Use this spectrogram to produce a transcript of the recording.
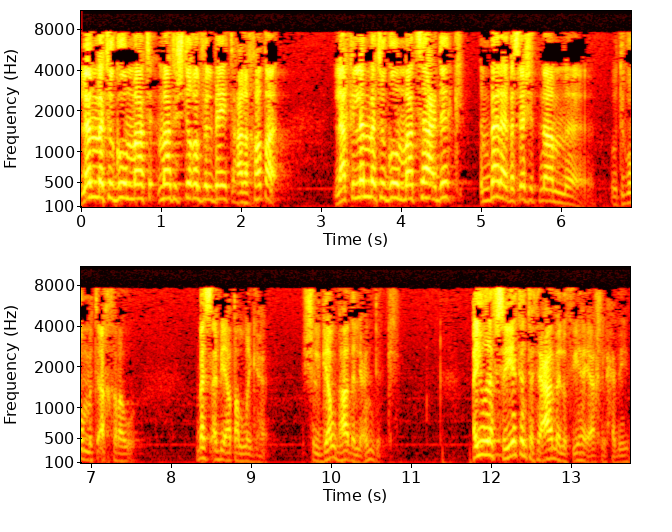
لما تقوم ما ما تشتغل في البيت؟ على خطأ. لكن لما تقوم ما تساعدك؟ مبلى بس ليش تنام وتقوم متأخرة بس أبي أطلقها. إيش القلب هذا اللي عندك؟ أي نفسية تتعامل فيها يا أخي الحبيب؟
